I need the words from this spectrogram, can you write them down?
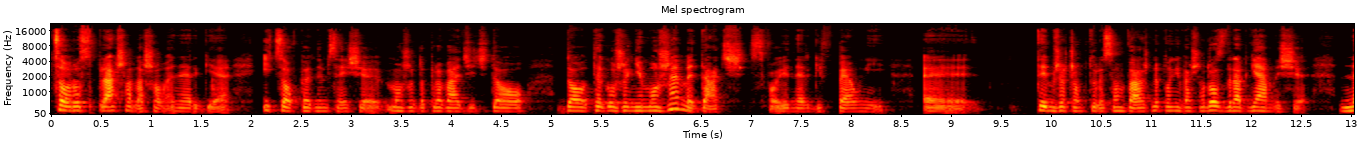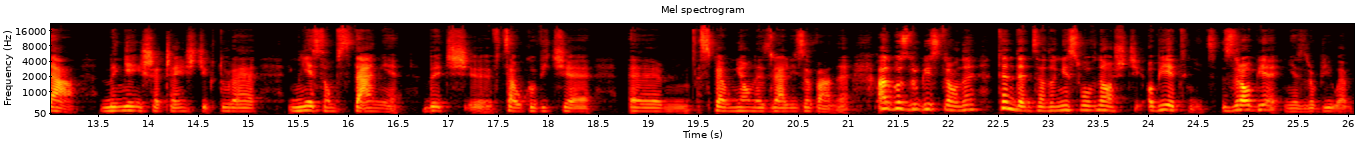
co rozprasza naszą energię i co w pewnym sensie może doprowadzić do, do tego, że nie możemy dać swojej energii w pełni e, tym rzeczom, które są ważne, ponieważ rozdrabniamy się na mniejsze części, które nie są w stanie być e, w całkowicie spełnione, zrealizowane. Albo z drugiej strony tendencja do niesłowności, obietnic. Zrobię, nie zrobiłem,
